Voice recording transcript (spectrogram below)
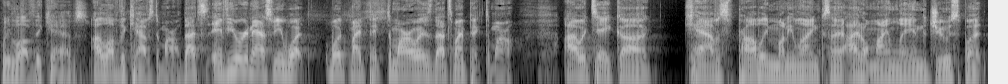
We love the Cavs. I love the Cavs tomorrow. That's if you were going to ask me what what my pick tomorrow is, that's my pick tomorrow. I would take uh Cavs probably money line because I, I don't mind laying the juice, but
